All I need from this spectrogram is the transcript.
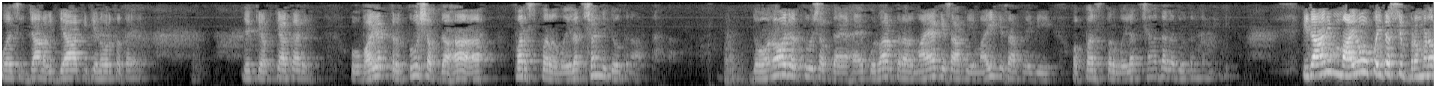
वैसे जान विद्या है देखिए अब क्या करे? उभयत्र तू शब्द परस्पर वैलक्षण द्योतना दोनों जो तू शब्द है, पूर्वार्थ माया के साथ भी माई के साथ में भी और परस्पर विलक्षणता का द्योतन करने के इधानी मायोपित भ्रमण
